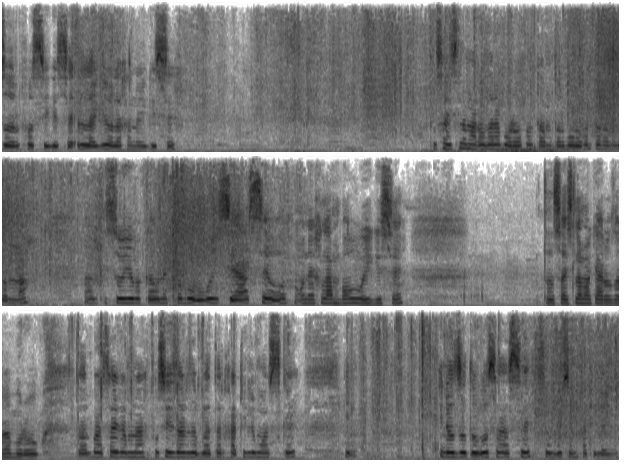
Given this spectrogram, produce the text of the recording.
জোর ফসি গেছে এর লাগি ওলাখান হয়ে গেছে। তো চাইছিলাম আরও যারা বড় করতাম তোর বড় করতে পারলাম না। আর কিছু ইয়ে বাক্কা অনেকটা বড় হয়েছে আছেও, অনেক লম্বাও হয়ে গেছে। তো চাইছিলাম আর কি আরও যারা বড় হোক তো আর বাসাইলাম না পঁচিশ হাজার যাবলা তার খাটিলাম আজকে। এটা যত গোছা আছে সব গোছান খাটিলাই না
